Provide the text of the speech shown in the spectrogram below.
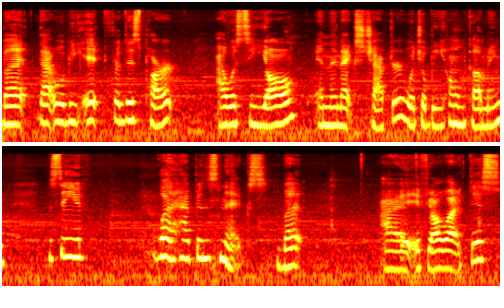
But that will be it for this part. I will see y'all in the next chapter, which will be Homecoming, to see if, what happens next. But I, if y'all like this,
